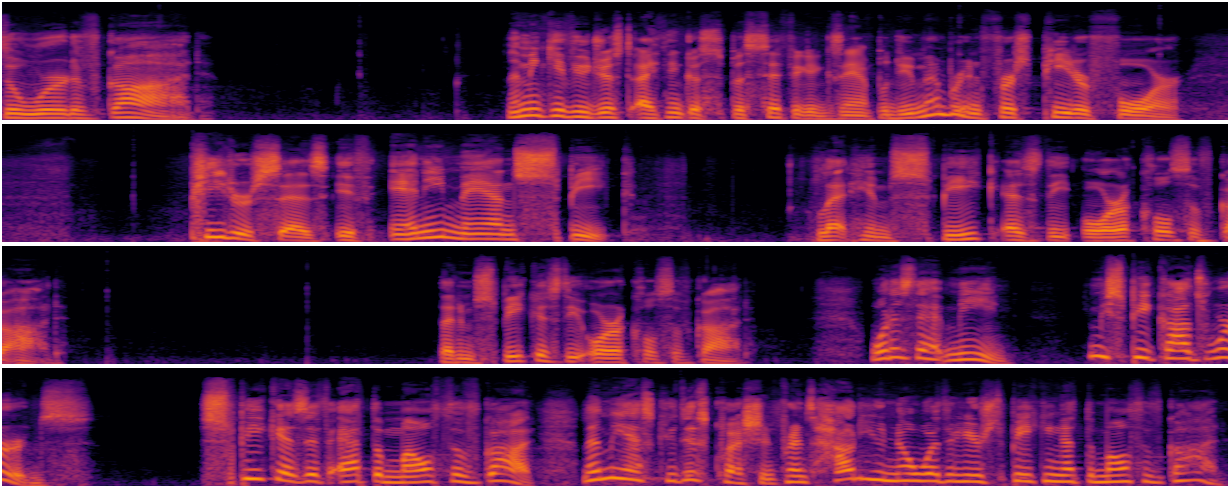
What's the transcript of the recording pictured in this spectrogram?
the Word of God. Let me give you just, I think, a specific example. Do you remember in 1 Peter 4? Peter says, If any man speak, let him speak as the oracles of God. Let him speak as the oracles of God. What does that mean? Let me speak God's words. Speak as if at the mouth of God. Let me ask you this question, friends. How do you know whether you're speaking at the mouth of God?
